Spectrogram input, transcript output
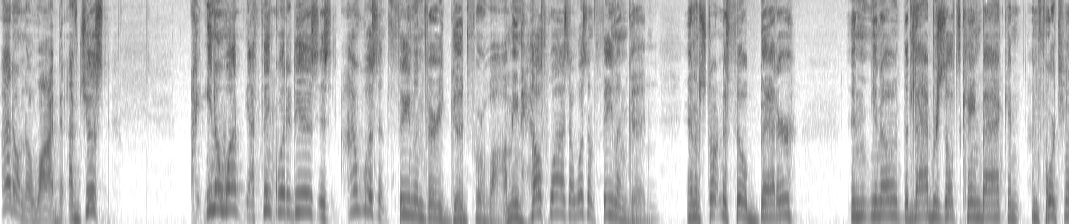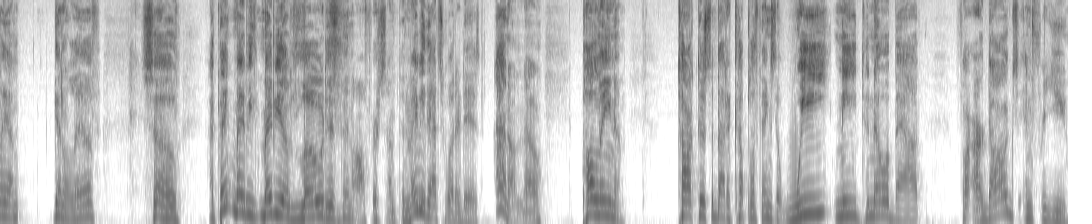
I don't know why, but I've just, I- you know what? I think what it is is I wasn't feeling very good for a while. I mean, health wise, I wasn't feeling good, mm-hmm. and I'm starting to feel better. And you know, the lab results came back, and unfortunately, I'm gonna live. So I think maybe maybe a load has been off or something. Maybe that's what it is. I don't know. Paulina, talk to us about a couple of things that we need to know about for our dogs and for you.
